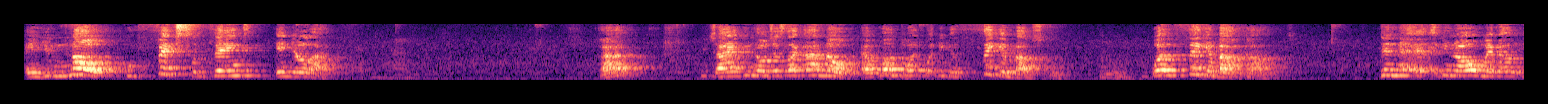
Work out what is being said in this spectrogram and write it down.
and you know who fixed some things in your life. Huh? Giant, you know just like I know. At one point, wasn't even thinking about school. Wasn't thinking about college. Then, uh, you know, maybe, I'll,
